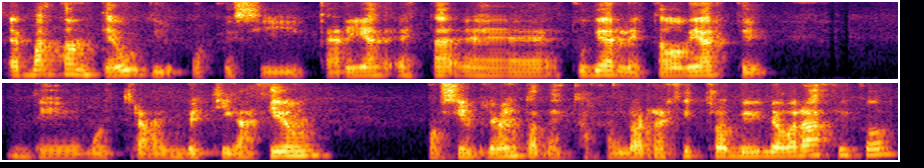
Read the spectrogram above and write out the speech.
es bastante útil, porque si queréis eh, estudiar el estado de arte de vuestra investigación, pues simplemente descargáis los registros bibliográficos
